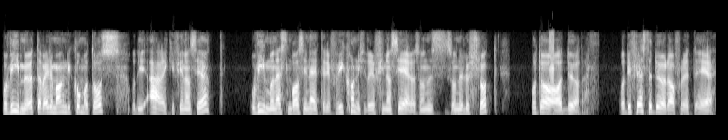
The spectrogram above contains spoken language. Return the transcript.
Og Vi møter veldig mange, de kommer til oss, og de er ikke finansiert. Og vi må nesten bare si nei til dem, for vi kan ikke finansiere sånne, sånne luftslott. Og da dør det. Og de fleste dør da fordi det er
